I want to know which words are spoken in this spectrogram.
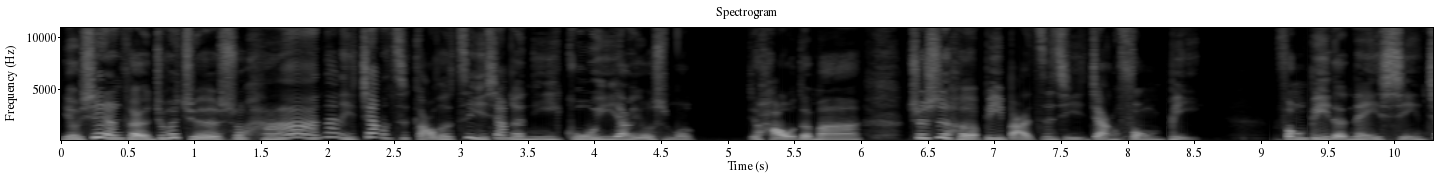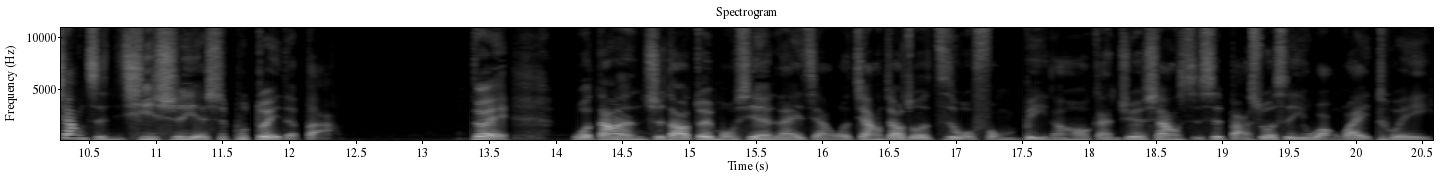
有些人可能就会觉得说：“哈，那你这样子搞得自己像个尼姑一样，有什么好的吗？就是何必把自己这样封闭、封闭的内心，这样子你其实也是不对的吧？”对，我当然知道，对某些人来讲，我这样叫做自我封闭，然后感觉上只是把所有事情往外推。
